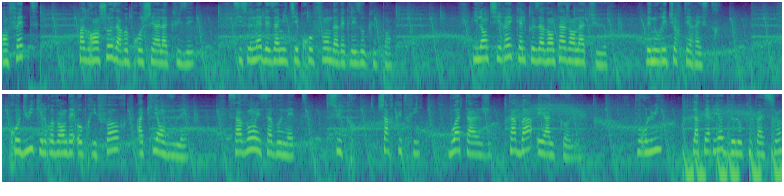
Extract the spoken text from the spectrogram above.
En fait, pas grand-chose à reprocher à l'accusé, si ce n'est des amitiés profondes avec les occupants. Il en tirait quelques avantages en nature, des nourritures terrestres, produits qu'il revendait au prix fort à qui en voulait. Savon et savonnette, sucre, charcuterie, boitage, tabac et alcool. Pour lui, la période de l'occupation,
